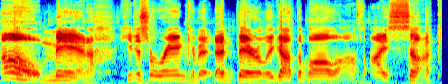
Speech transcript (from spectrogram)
Oh, man. He just ran commit. I barely got the ball off. I suck.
